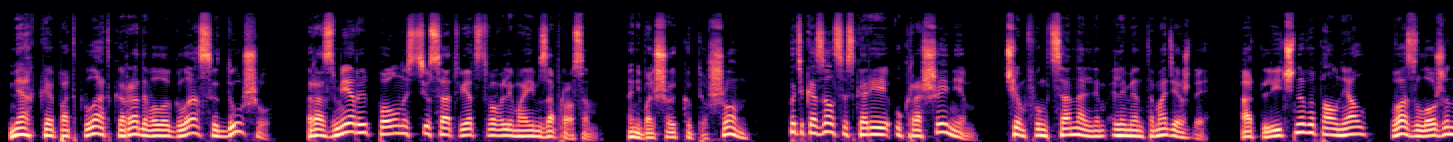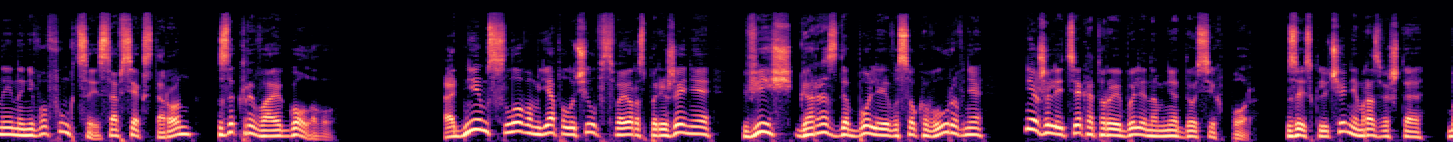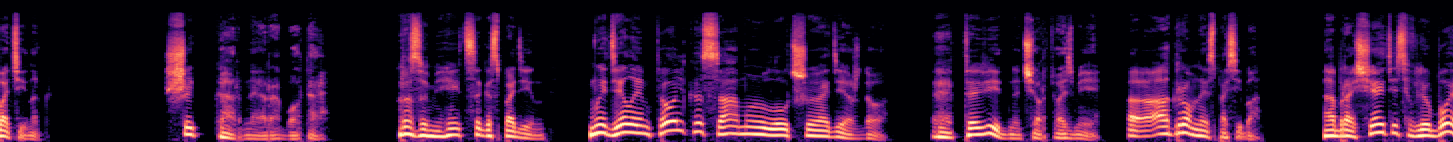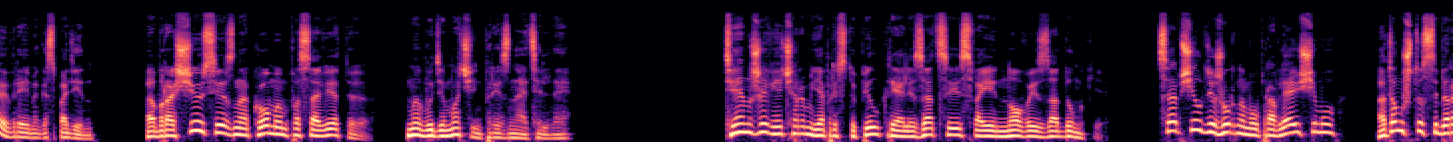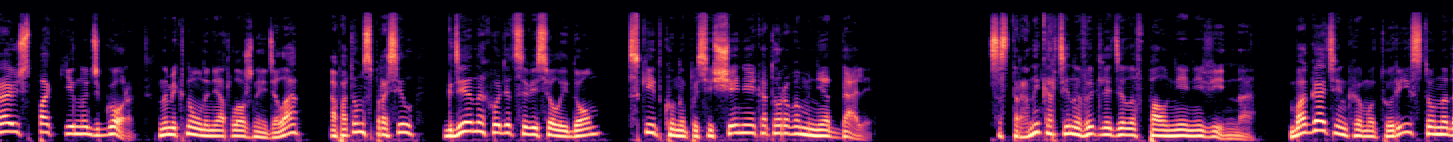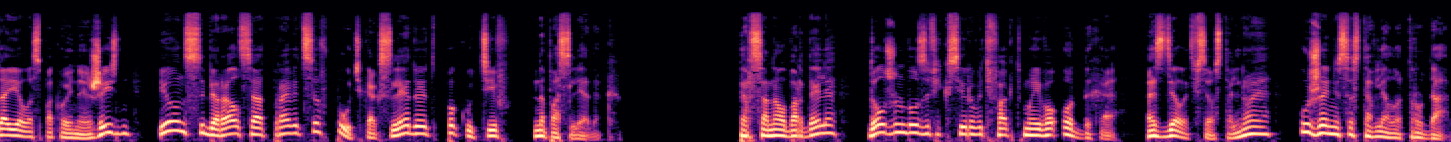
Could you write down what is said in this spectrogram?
Мягкая подкладка радовала глаз и душу, размеры полностью соответствовали моим запросам, а небольшой капюшон, хоть и казался скорее украшением, чем функциональным элементом одежды, отлично выполнял возложенные на него функции со всех сторон, закрывая голову. Одним словом, я получил в свое распоряжение вещь гораздо более высокого уровня, нежели те, которые были на мне до сих пор, за исключением разве что ботинок. Шикарная работа. Разумеется, господин, мы делаем только самую лучшую одежду. Это видно, черт возьми. А огромное спасибо. Обращайтесь в любое время, господин. Обращусь и знакомым посоветую. Мы будем очень признательны. Тем же вечером я приступил к реализации своей новой задумки. Сообщил дежурному управляющему о том, что собираюсь покинуть город, намекнул на неотложные дела, а потом спросил, где находится веселый дом, скидку на посещение которого мне дали. Со стороны картина выглядела вполне невинно. Богатенькому туристу надоела спокойная жизнь, и он собирался отправиться в путь, как следует покутив напоследок. Персонал борделя должен был зафиксировать факт моего отдыха, а сделать все остальное уже не составляло труда.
